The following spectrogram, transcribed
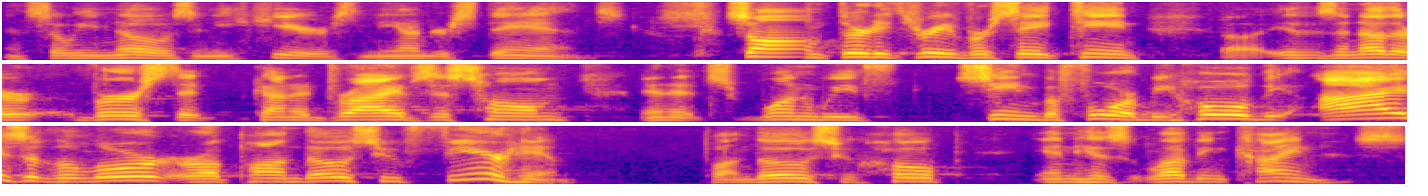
And so he knows and he hears and he understands. Psalm 33, verse 18, uh, is another verse that kind of drives this home, and it's one we've seen before. Behold, the eyes of the Lord are upon those who fear him, upon those who hope in his loving kindness.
